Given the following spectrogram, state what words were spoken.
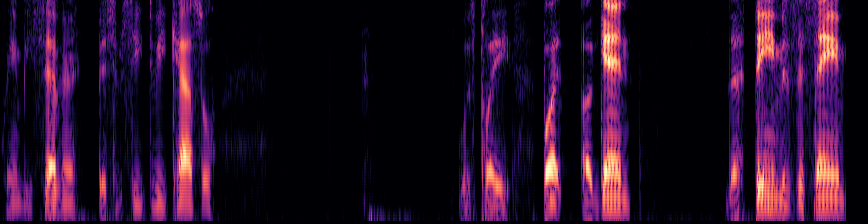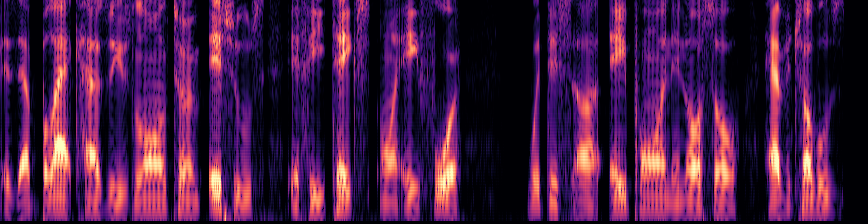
Queen b7, bishop c3, castle was played. But again, the theme is the same is that black has these long-term issues if he takes on a4 with this uh, a pawn and also having troubles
